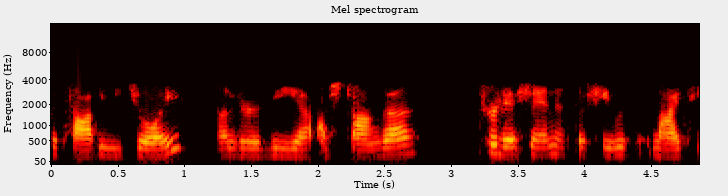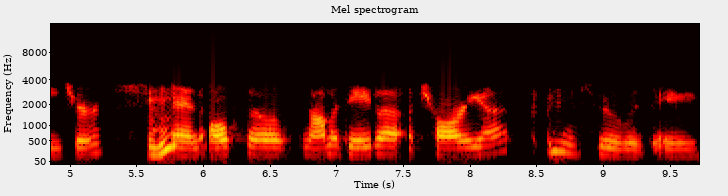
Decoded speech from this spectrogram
Pattabhi Jois under the uh, Ashtanga tradition, and so she was my teacher. Mm-hmm. And also Namadeva Acharya, who was a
